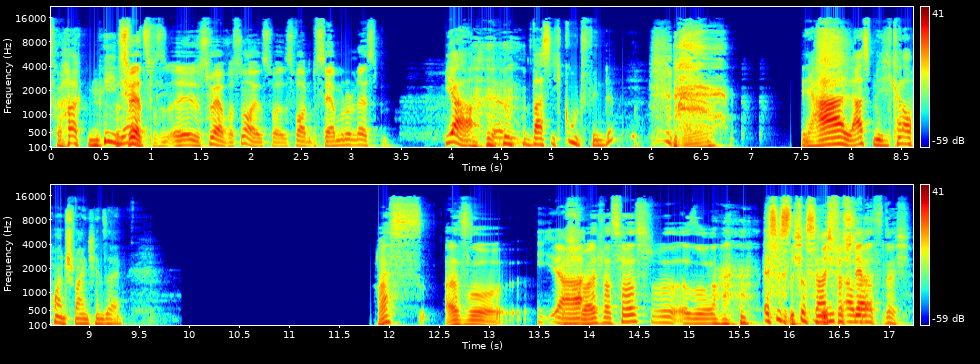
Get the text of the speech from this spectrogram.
Frag mich. Das wäre jetzt was, äh, das wär was Neues, weil es waren bisher immer nur Lesben. Ja, ähm, was ich gut finde. ja, lass mich, ich kann auch mal ein Schweinchen sein. Was? Also, Ja, ich weiß, was, was, also. es ist Ich, interessant, ich verstehe aber das nicht.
